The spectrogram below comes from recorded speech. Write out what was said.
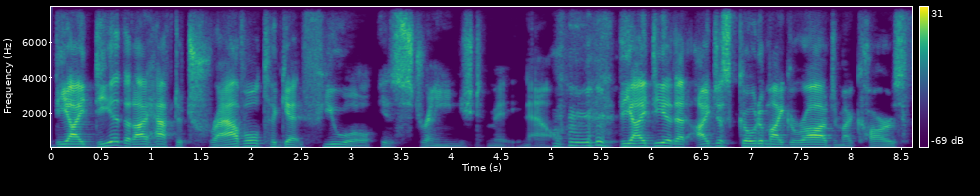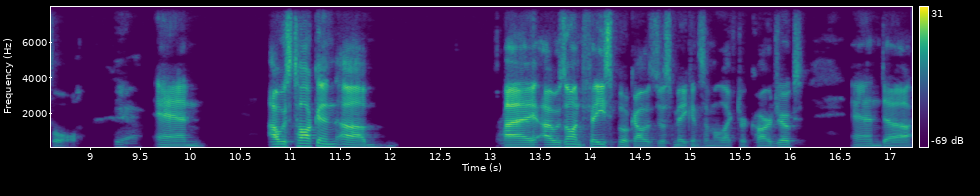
the idea that I have to travel to get fuel is strange to me now. the idea that I just go to my garage and my car's full. Yeah. And I was talking um I I was on Facebook, I was just making some electric car jokes and uh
